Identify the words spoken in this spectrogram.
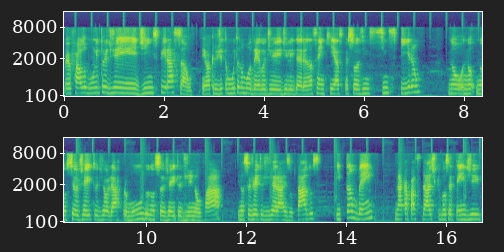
Eu falo muito de, de inspiração. Eu acredito muito no modelo de, de liderança em que as pessoas in, se inspiram no, no, no seu jeito de olhar para o mundo, no seu jeito de inovar, no seu jeito de gerar resultados e também na capacidade que você tem de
